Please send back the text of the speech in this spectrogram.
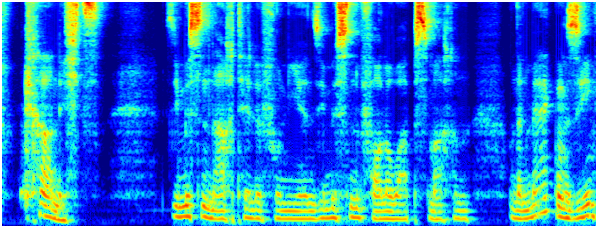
gar nichts. Sie müssen nachtelefonieren, Sie müssen Follow-ups machen und dann merken Sie,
